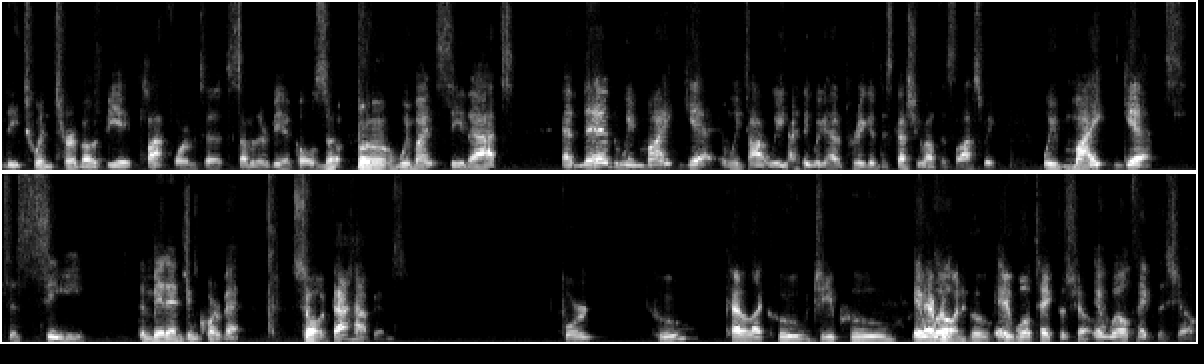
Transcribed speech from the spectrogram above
the twin turbo V8 platform to some of their vehicles. So Boom. we might see that. And then we might get, and we talked, we I think we had a pretty good discussion about this last week. We might get to see the mid-engine Corvette. So if that happens, Ford, who, Cadillac, who, Jeep, who, It will- everyone, who, it- it, will take the show. It will take the show.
